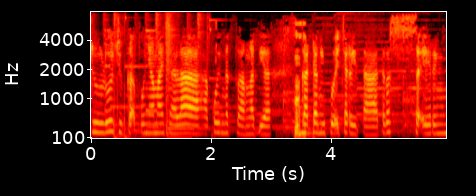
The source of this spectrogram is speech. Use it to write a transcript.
dulu juga punya majalah. Aku inget banget ya. Hmm. Kadang ibu cerita. Terus seiring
